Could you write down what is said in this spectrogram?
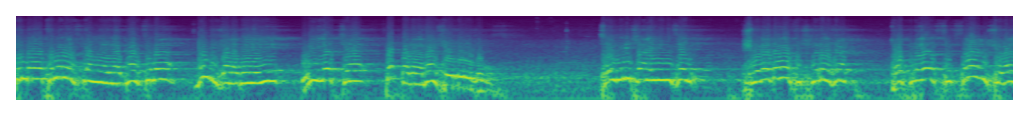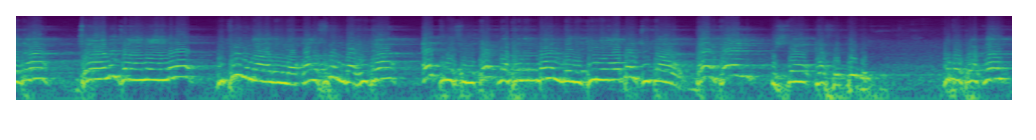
bu batılın askerlerine karşı bu mücadeleyi milletçe hep beraber sürdüreceğiz. Sevgili şairimizin şurada fışkıracak, toprağı sıksan şurada, canı cananı, bütün malını alsın da hüda, etmesin tek vatanından beni dünyada cüda derken işte kastettiğidir. Bu topraklar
